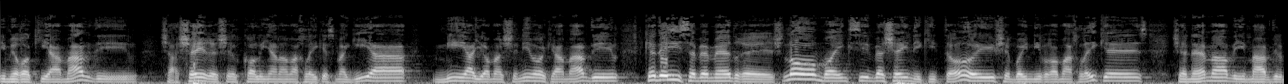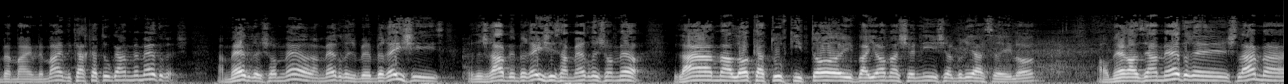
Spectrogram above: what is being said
אם מרוקיע מבדיל, שהשרש של כל עניין המחלקס מגיע מהיום השני מרוקיע מבדיל, כדי יישא במדרש, לא מוין כסיב בשני כי טוי, שבו נברא מחלקס, שנאמר ואם מבדיל במים למים, וכך כתוב גם במדרש. המדרש אומר, המדרש בבראשיס, מדרש רבי בבראשיס, המדרש אומר, למה לא כתוב כי טוי ביום השני של בריאה סיילון? אומר על זה המדרש, למה?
